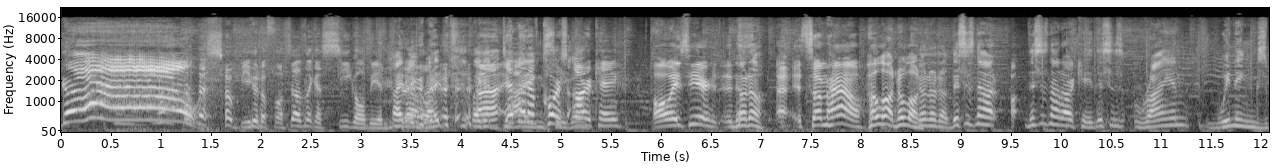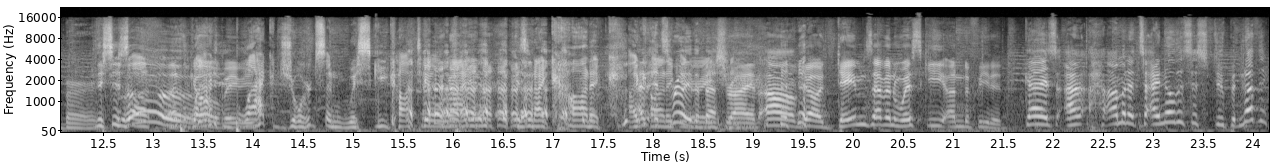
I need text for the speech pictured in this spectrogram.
go. So beautiful. Sounds like a seagal being. I know, strangled. right? Like a uh, and then dying of course seagull. RK. Always here. It's- No, no. Uh, somehow. hold on, hold on. No, no, no. This is not. This is not arcade. This is Ryan Winningsberg. This is uh, Let's go, black, baby. black jorts and whiskey cocktail Ryan is an iconic, iconic. It's really the best iteration. Ryan. Um, Yo, Game 7 whiskey undefeated. guys, I, I'm gonna. T- I know this is stupid. Nothing.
